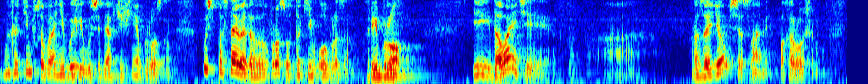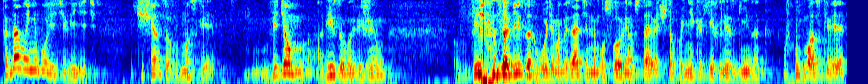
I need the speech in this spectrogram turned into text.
Мы хотим, чтобы они были у себя в Чечне, в Грозном. Пусть поставят этот вопрос вот таким образом, ребром. И давайте а, разойдемся с вами по-хорошему, тогда вы не будете видеть чеченцев в Москве. Введем визовый режим, на визах будем обязательным условием ставить, чтобы никаких лезгинок в Москве.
